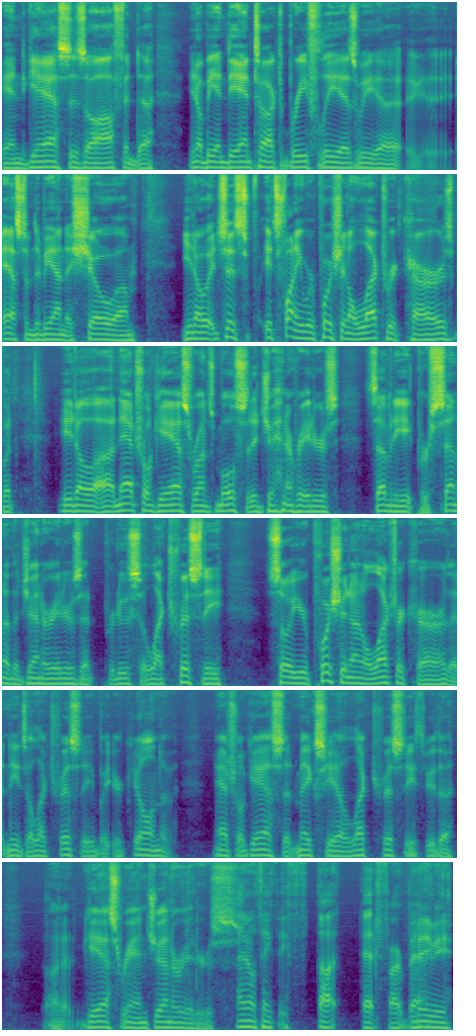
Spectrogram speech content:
and gas is off. And uh, you know, me and Dan talked briefly as we uh, asked him to be on the show. Um, you know, it's just it's funny we're pushing electric cars, but you know, uh, natural gas runs most of the generators, 78% of the generators that produce electricity. So you're pushing an electric car that needs electricity, but you're killing the natural gas that makes the electricity through the uh, gas ran generators. I don't think they thought that far back. Maybe,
